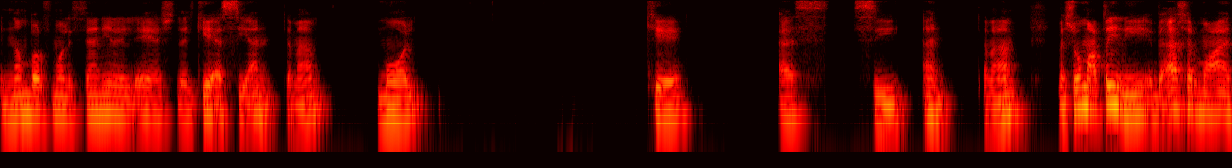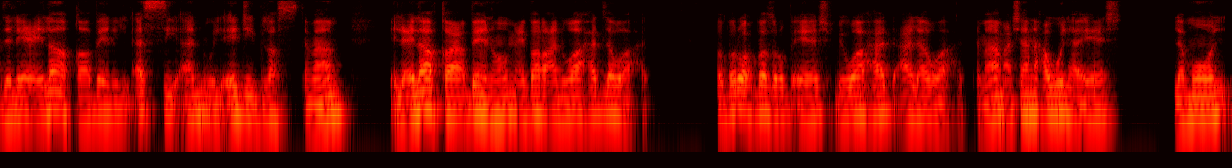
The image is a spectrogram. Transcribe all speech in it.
ال number of mole الثانية للإيش لل KSCN تمام؟ mole KSCN تمام؟ بس هو معطيني بآخر معادلة علاقة بين ال SCN وال Ag plus تمام؟ العلاقة بينهم عبارة عن واحد لواحد. فبروح بضرب إيش؟ بواحد على واحد. تمام؟ عشان أحولها إيش؟ ل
